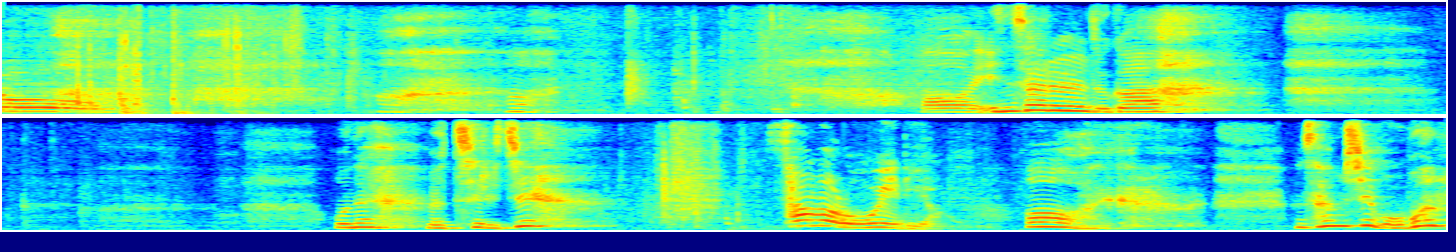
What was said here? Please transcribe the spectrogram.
어, 인사를 누가 오늘 며칠이지? 3월 5일이요. 어, 35번?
